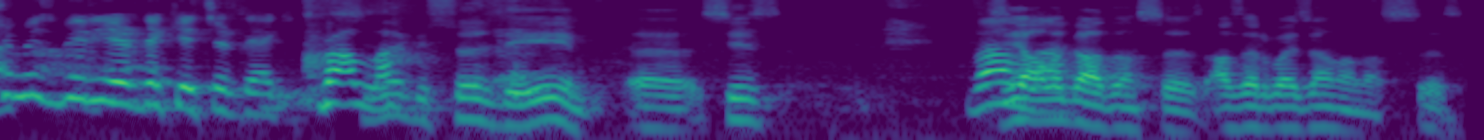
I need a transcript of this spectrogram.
üçümüz bir yerdə keçirdək. Vallahi. Sizə bir söz deyim. Siz Valla. ziyalı qadınsınız, Azərbaycan anasısınız.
